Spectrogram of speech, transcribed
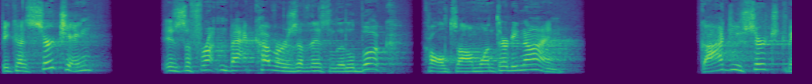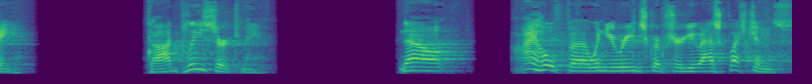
Because searching is the front and back covers of this little book called Psalm 139. God, you searched me. God, please search me. Now, I hope uh, when you read scripture, you ask questions,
